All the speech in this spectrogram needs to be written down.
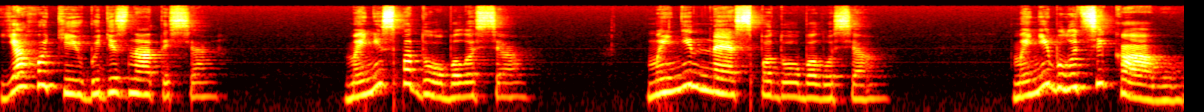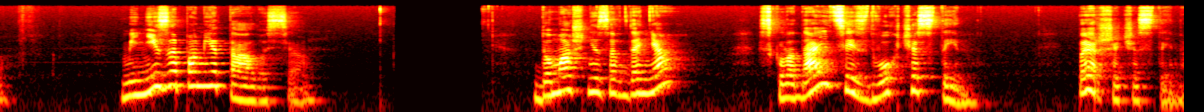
Я хотів би дізнатися. Мені сподобалося. Мені не сподобалося. Мені було цікаво. Мені запам'яталося. Домашнє завдання складається із двох частин. Перша частина.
